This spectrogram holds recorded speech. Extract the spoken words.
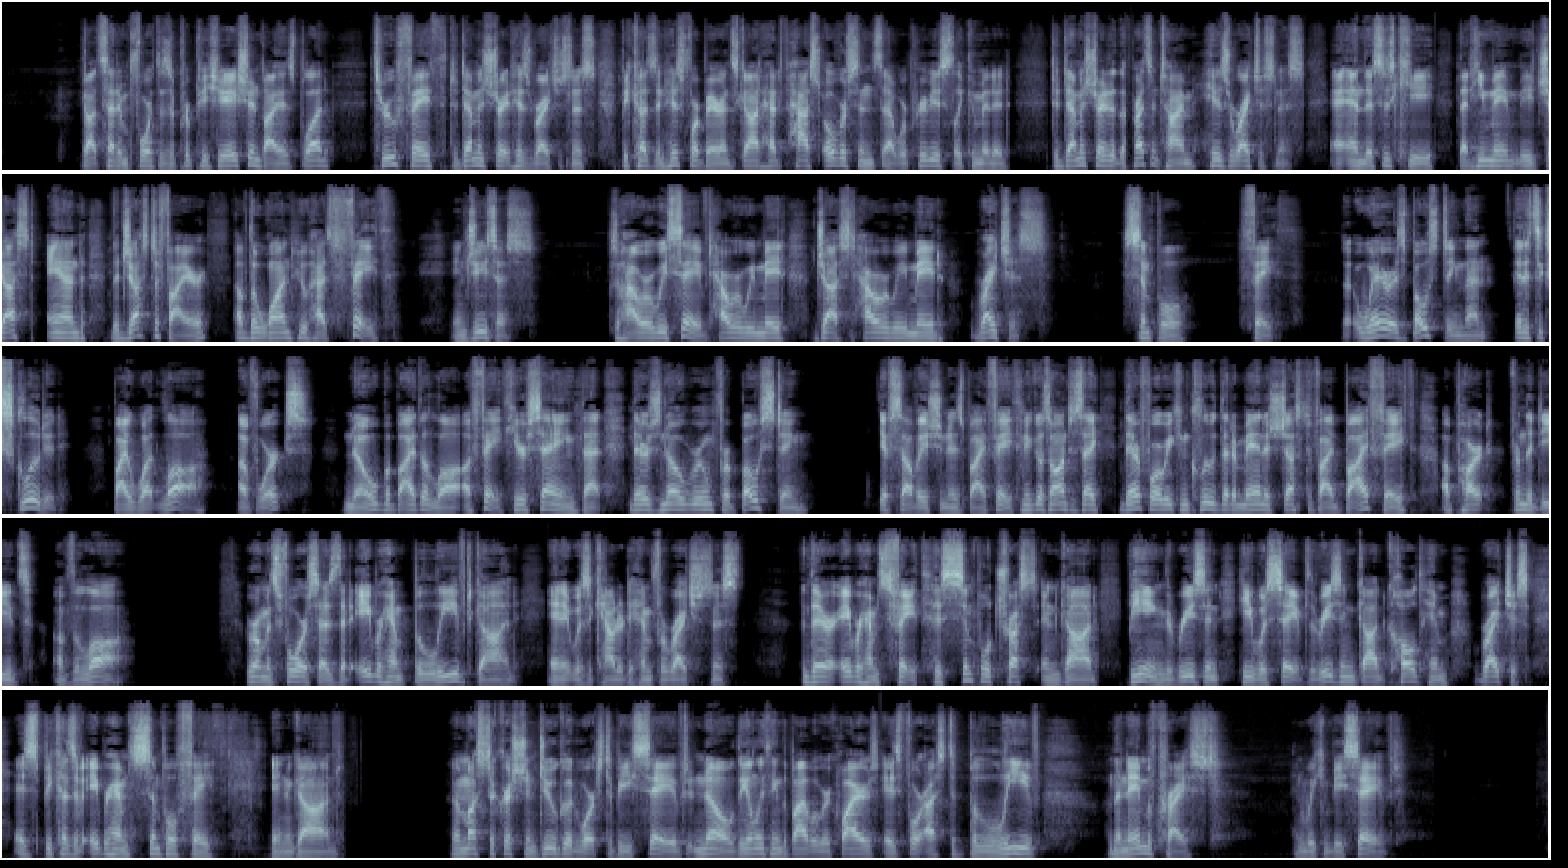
God set him forth as a propitiation by his blood through faith to demonstrate his righteousness, because in his forbearance God had passed over sins that were previously committed, to demonstrate at the present time his righteousness. And this is key, that he may be just and the justifier of the one who has faith in Jesus. So how are we saved? How are we made just? How are we made righteous? Simple faith. Uh, where is boasting then? It is excluded. By what law? Of works? No, but by the law of faith. Here saying that there's no room for boasting if salvation is by faith. And he goes on to say, therefore we conclude that a man is justified by faith apart from the deeds of the law. Romans 4 says that Abraham believed God and it was accounted to him for righteousness. There, Abraham's faith, his simple trust in God, being the reason he was saved, the reason God called him righteous, is because of Abraham's simple faith in God. Must a Christian do good works to be saved? No, the only thing the Bible requires is for us to believe in the name of Christ, and we can be saved.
